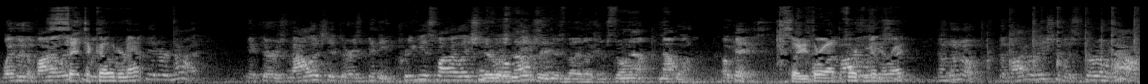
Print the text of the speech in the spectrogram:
Whether the violation Set to was code or not? or not, If there is knowledge that there has been a previous violation There for was not a location- previous violation, it was thrown out, not one. Okay. So you throw out the Fourth Amendment right? No, no, no. The violation was thrown out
